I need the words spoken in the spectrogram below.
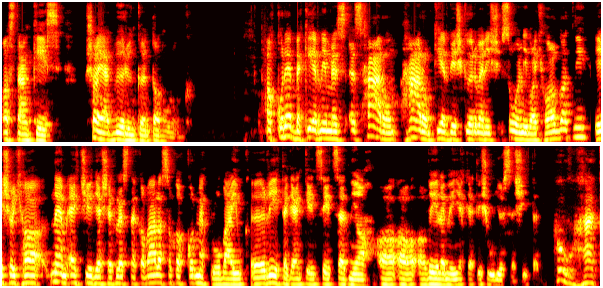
aztán kész. Saját bőrünkön tanulunk. Akkor ebbe kérném, ez, ez három, három kérdéskörben is szólni vagy hallgatni, és hogyha nem egységesek lesznek a válaszok, akkor megpróbáljuk rétegenként szétszedni a, a, a, a véleményeket és úgy összesíteni. Hú, hát,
